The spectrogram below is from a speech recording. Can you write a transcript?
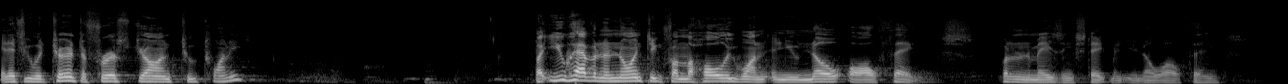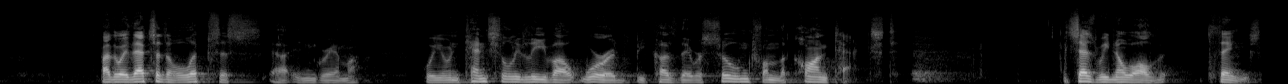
And if you would turn to 1 John 2:20, but you have an anointing from the Holy One and you know all things. What an amazing statement, you know all things. By the way, that's an ellipsis uh, in grammar where you intentionally leave out words because they're assumed from the context. It says we know all things.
